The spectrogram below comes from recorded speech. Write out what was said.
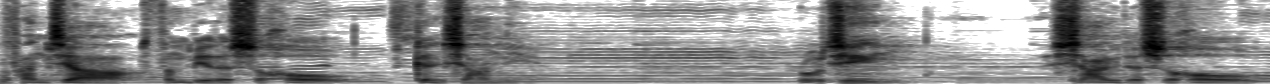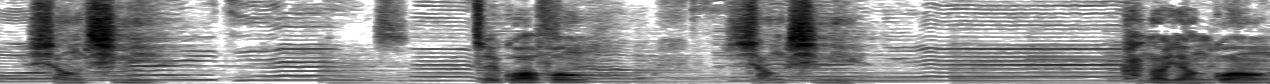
放假分别的时候，更想你。如今，下雨的时候想起你，在刮风想起你，看到阳光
